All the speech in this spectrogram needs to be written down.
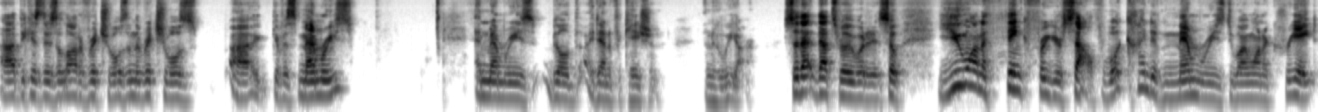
uh, because there's a lot of rituals, and the rituals uh, give us memories, and memories build identification and who we are. So that that's really what it is. So you want to think for yourself, what kind of memories do I want to create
